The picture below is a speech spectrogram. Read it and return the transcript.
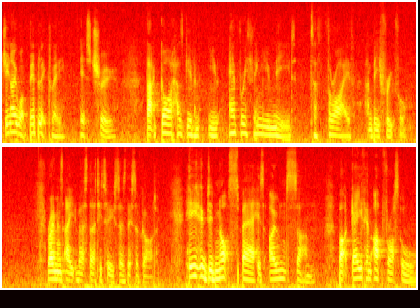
Do you know what? Biblically, it's true that God has given you everything you need to thrive and be fruitful. Romans 8, verse 32 says this of God He who did not spare his own son, but gave him up for us all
